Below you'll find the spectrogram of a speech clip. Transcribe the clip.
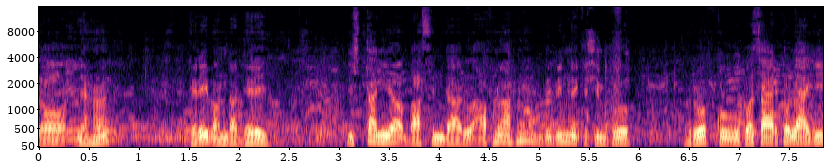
र यहाँ धेरैभन्दा धेरै स्थानीय बासिन्दाहरू आफ्नो आफ्नो विभिन्न किसिमको रोगको उपचारको लागि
